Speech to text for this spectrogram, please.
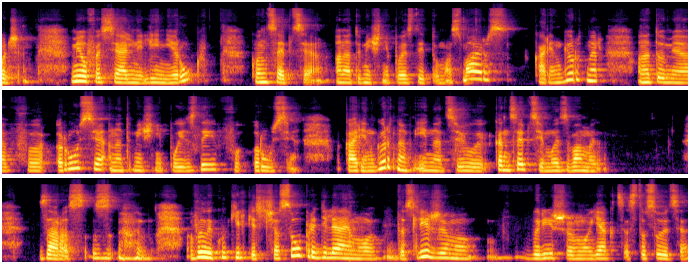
Отже, міофасіальні лінії рук, концепція анатомічні поїзди Томас Майерс, Карін Гюртнер, анатомія в Русі, анатомічні поїзди в Русі. Карін Гюртнер, і на цю концепцію ми з вами зараз велику кількість часу приділяємо, досліджуємо, вирішуємо, як це стосується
